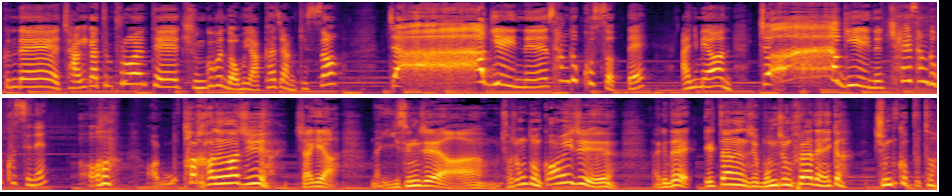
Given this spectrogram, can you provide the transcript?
근데 자기 같은 프로한테 중급은 너무 약하지 않겠어? 저기에 있는 상급 코스 어때? 아니면 저기에 있는 최상급 코스는? 어? 아, 뭐 다 가능하지. 자기야, 나 이승재야. 저 정도는 껌이지. 아, 근데 일단은 몸 좀 풀어야 되니까 중급부터.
